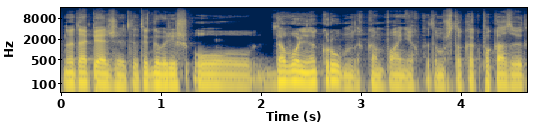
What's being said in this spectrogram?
Но это опять же, это ты говоришь о довольно крупных компаниях, потому что, как показывает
